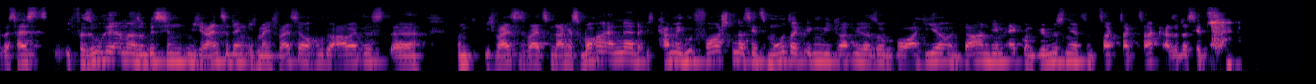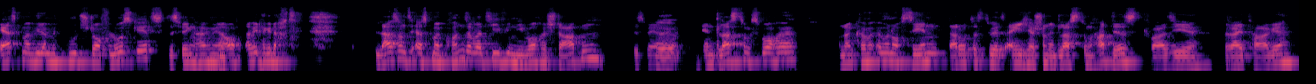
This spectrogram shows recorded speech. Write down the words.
das heißt, ich versuche ja immer so ein bisschen mich reinzudenken. Ich meine, ich weiß ja auch, wo du arbeitest äh, und ich weiß, es war jetzt ein langes Wochenende. Ich kann mir gut vorstellen, dass jetzt Montag irgendwie gerade wieder so, boah, hier und da an dem Eck und wir müssen jetzt und zack, zack, zack. Also, dass jetzt erstmal wieder mit gut Stoff losgeht. Deswegen habe ich mir auch da wieder gedacht, lass uns erstmal konservativ in die Woche starten. Das wäre ja. Entlastungswoche. Und dann können wir immer noch sehen, dadurch, dass du jetzt eigentlich ja schon Entlastung hattest, quasi drei Tage,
